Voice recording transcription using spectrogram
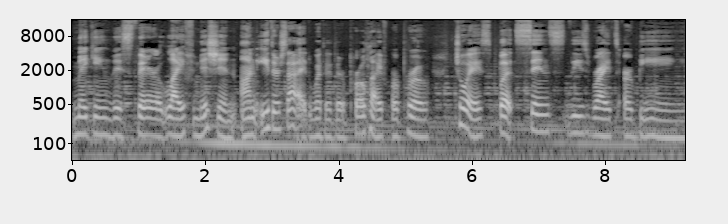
making this their life mission on either side, whether they're pro life or pro choice. But since these rights are being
